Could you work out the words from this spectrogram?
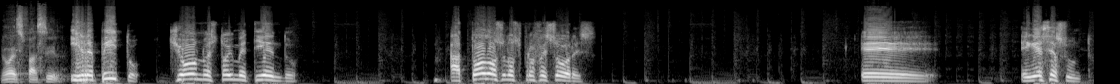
No es fácil. Y repito, yo no estoy metiendo a todos los profesores eh, en ese asunto.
